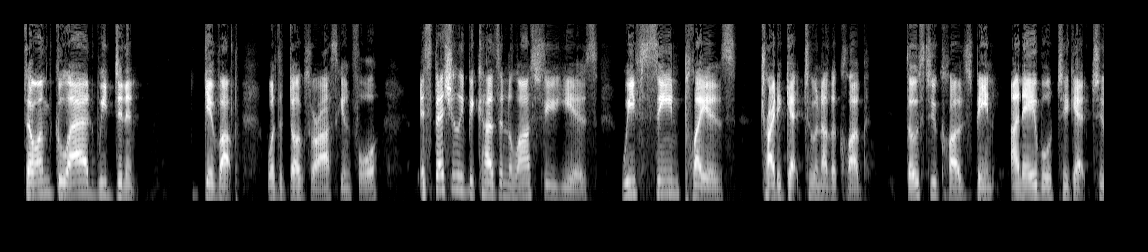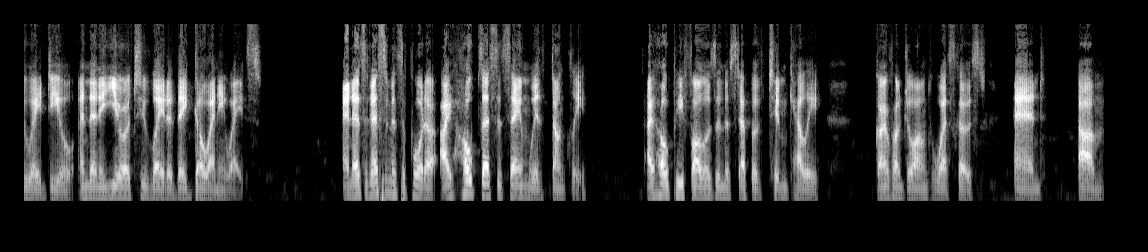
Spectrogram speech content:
So I'm glad we didn't give up what the dogs were asking for, especially because in the last few years, we've seen players try to get to another club those two clubs being unable to get to a deal, and then a year or two later they go anyways. And as an Essendon supporter, I hope that's the same with Dunkley. I hope he follows in the step of Tim Kelly, going from Geelong to West Coast, and um,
